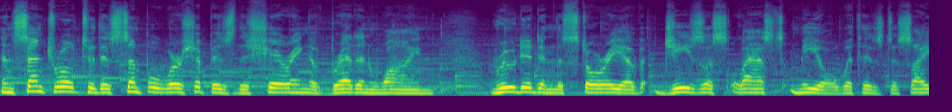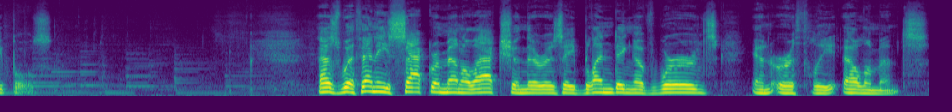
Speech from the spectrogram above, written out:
And central to this simple worship is the sharing of bread and wine, rooted in the story of Jesus' last meal with his disciples. As with any sacramental action, there is a blending of words and earthly elements.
